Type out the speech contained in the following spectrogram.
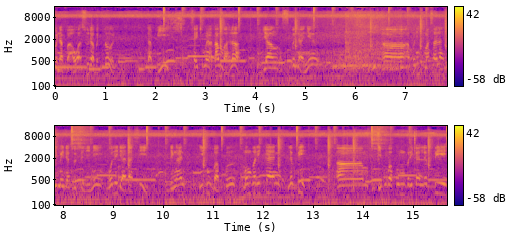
pendapat awak sudah betul. Tapi saya cuma nak tambahlah yang sebenarnya uh, apa ni masalah di media sosial ini boleh diatasi dengan ibu bapa memberikan lebih um, ibu bapa memberikan lebih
